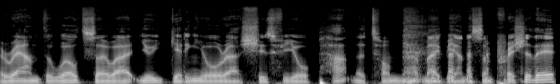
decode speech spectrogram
around the world. So uh, you getting your uh, shoes for your partner, Tom, uh, may be under some pressure there.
